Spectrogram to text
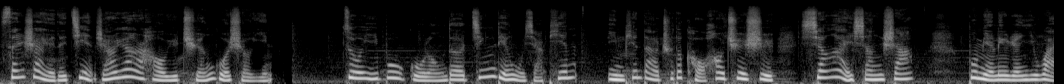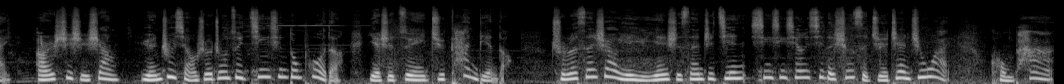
三少爷的剑》，十二月二号于全国首映。作为一部古龙的经典武侠片，影片打出的口号却是“相爱相杀”，不免令人意外。而事实上，原著小说中最惊心动魄的，也是最具看点的，除了三少爷与燕十三之间惺惺相惜的生死决战之外，恐怕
